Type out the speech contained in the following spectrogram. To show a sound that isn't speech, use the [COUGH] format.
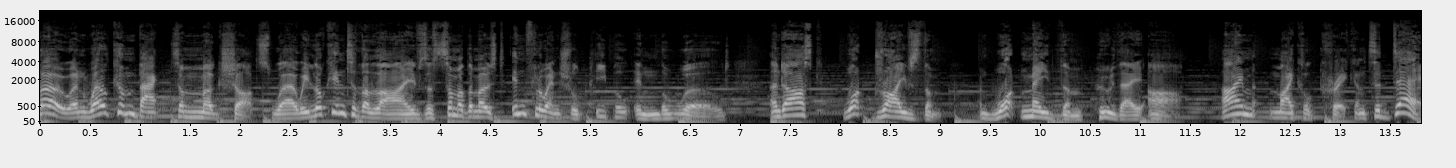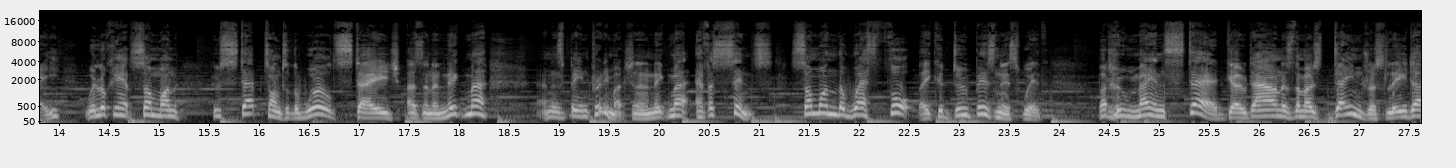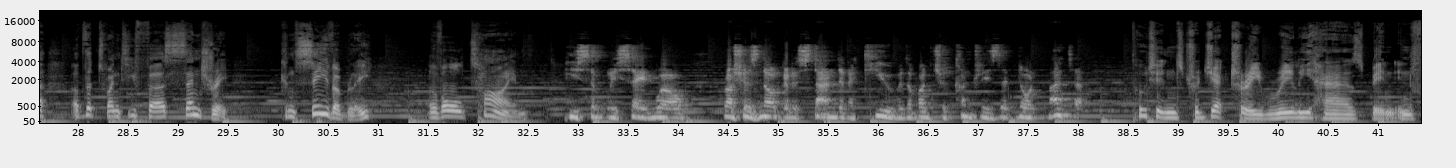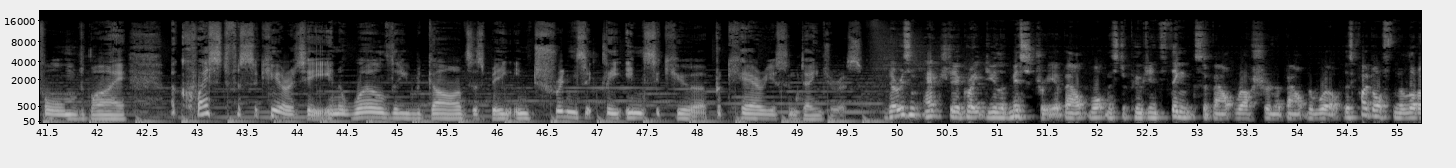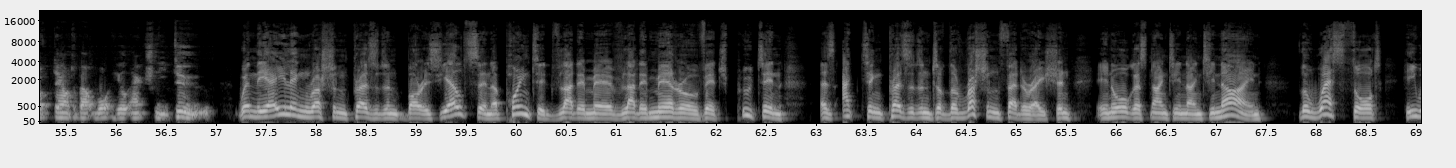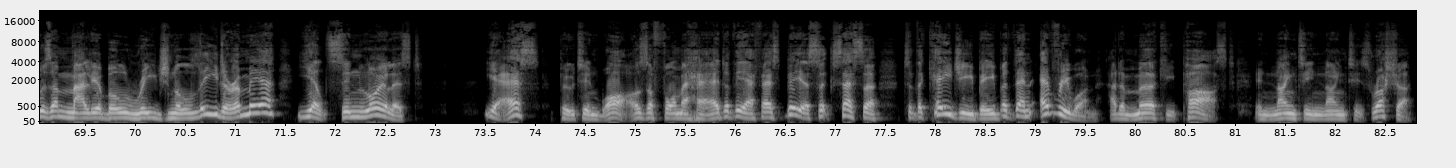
Hello, and welcome back to Mugshots, where we look into the lives of some of the most influential people in the world and ask what drives them and what made them who they are. I'm Michael Crick, and today we're looking at someone who stepped onto the world stage as an enigma and has been pretty much an enigma ever since. Someone the West thought they could do business with, but who may instead go down as the most dangerous leader of the 21st century, conceivably of all time. He simply said, well, Russia's not going to stand in a queue with a bunch of countries that don't matter. Putin's trajectory really has been informed by a quest for security in a world that he regards as being intrinsically insecure, precarious, and dangerous. There isn't actually a great deal of mystery about what Mr. Putin thinks about Russia and about the world. There's quite often a lot of doubt about what he'll actually do. When the ailing Russian President Boris Yeltsin appointed Vladimir Vladimirovich Putin as acting president of the Russian Federation in August 1999, the West thought he was a malleable regional leader, a mere Yeltsin loyalist. Yes, Putin was a former head of the FSB, a successor to the KGB, but then everyone had a murky past in 1990s Russia.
